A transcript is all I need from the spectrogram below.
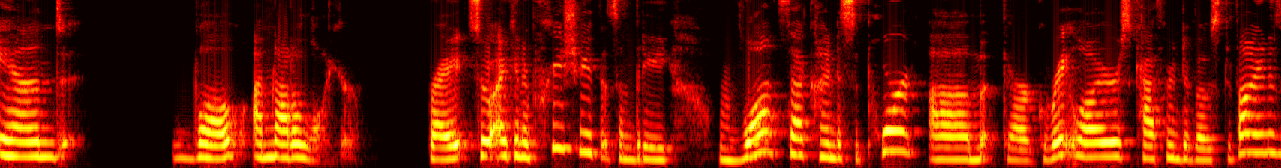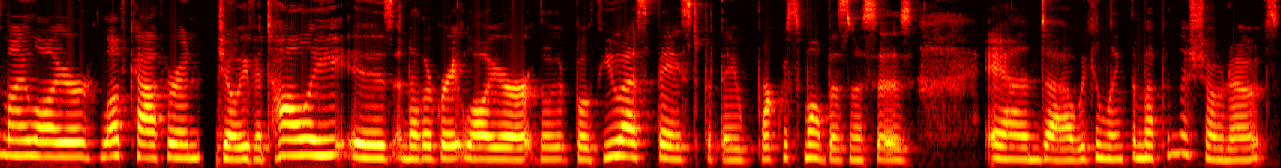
And well, I'm not a lawyer right? So I can appreciate that somebody wants that kind of support. Um, there are great lawyers. Catherine DeVos Devine is my lawyer. Love Catherine. Joey Vitale is another great lawyer. They're both US based, but they work with small businesses. And uh, we can link them up in the show notes.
